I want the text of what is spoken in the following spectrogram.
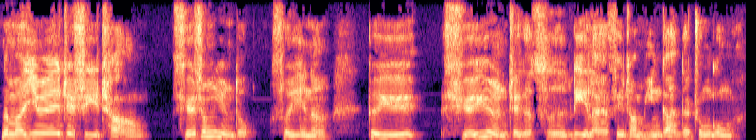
那么，因为这是一场学生运动，所以呢，对于“学运”这个词历来非常敏感的中共啊，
